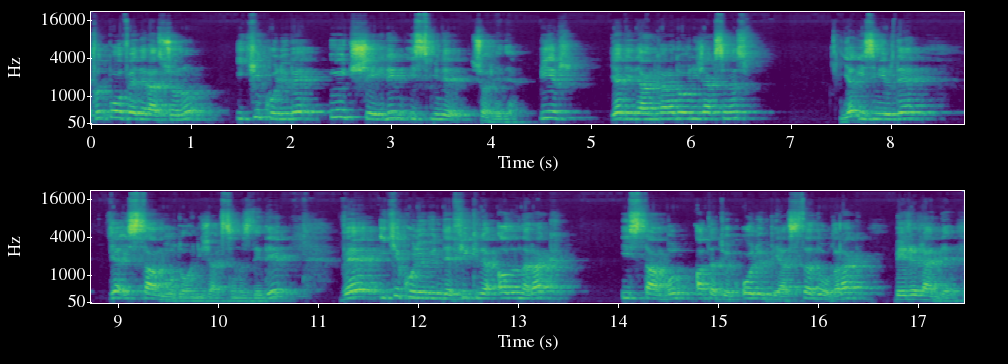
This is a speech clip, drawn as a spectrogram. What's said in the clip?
Futbol Federasyonu iki kulübe üç şehrin ismini söyledi. Bir, ya dedi Ankara'da oynayacaksınız, ya İzmir'de, ya İstanbul'da oynayacaksınız dedi. Ve iki kulübün de fikri alınarak İstanbul Atatürk Olimpiyat Stadı olarak belirlendi.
